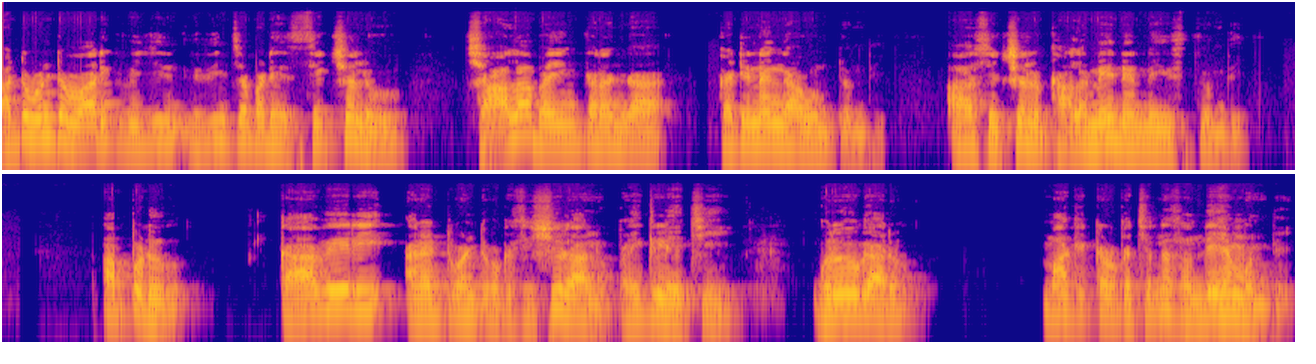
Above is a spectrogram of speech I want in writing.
అటువంటి వారికి విధి విధించబడే శిక్షలు చాలా భయంకరంగా కఠినంగా ఉంటుంది. ఆ శిక్షలు కాలమే నిర్ణయిస్తుంది. అప్పుడు కావేరి అనేటువంటి ఒక శిష్యురాలు పైకి లేచి గురువుగారు మాకు ఇక్కడ ఒక చిన్న సందేహం ఉంది.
